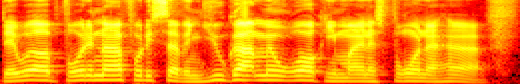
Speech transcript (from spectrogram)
They were up 49-47. You got Milwaukee minus four and a half.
